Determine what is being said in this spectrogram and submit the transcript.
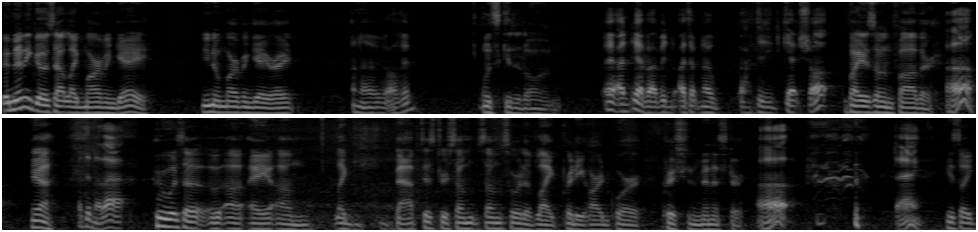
And then he goes out like Marvin Gaye. You know Marvin Gaye, right? I know of him. Let's get it on. Yeah, and- yeah, but I mean, I don't know. uh, Did he get shot? By his own father. Oh, Yeah. I didn't know that. Who was a, a, a um like Baptist or some some sort of like pretty hardcore Christian minister. Oh Dang. He's like,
